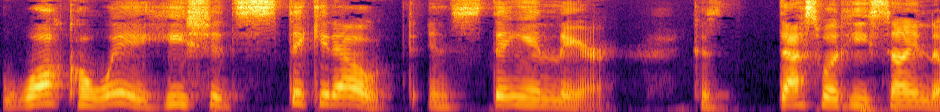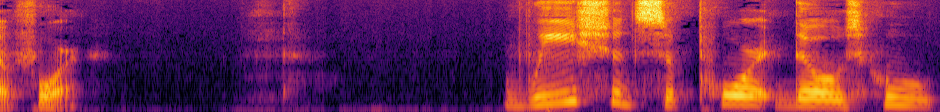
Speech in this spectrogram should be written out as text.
walk away. He should stick it out and stay in there because that's what he signed up for. We should support those who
